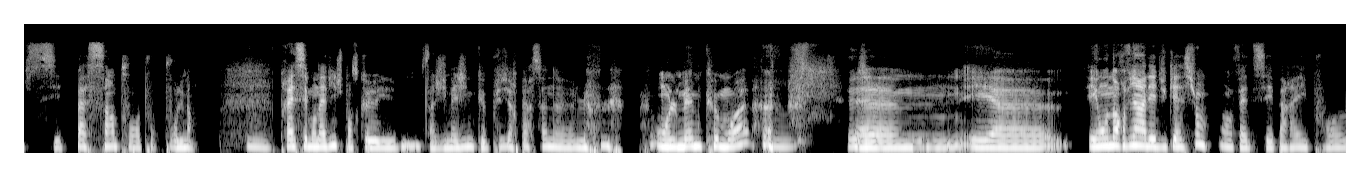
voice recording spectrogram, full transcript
c'est pas sain pour pour, pour l'humain. Mmh. Après, c'est mon avis. Je pense que, enfin, j'imagine que plusieurs personnes euh, ont le même que moi. Mmh. Euh, et, et, on en revient à l'éducation, en fait. C'est pareil pour,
